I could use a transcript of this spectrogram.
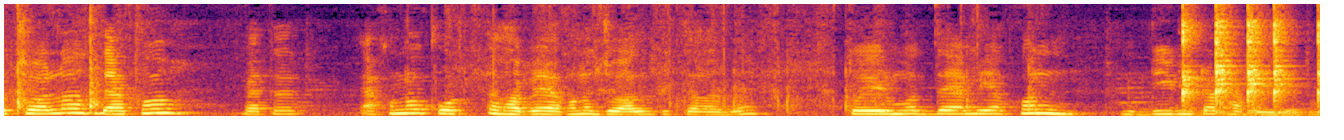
তো চলো দেখো ব্যাটার এখনও করতে হবে এখনও জল দিতে হবে। তো এর মধ্যে আমি এখন ডিমটা ফাটিয়ে দেবো।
